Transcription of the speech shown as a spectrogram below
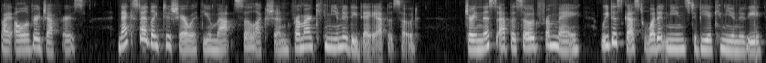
by Oliver Jeffers. Next, I'd like to share with you Matt's selection from our Community Day episode. During this episode from May, we discussed what it means to be a community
